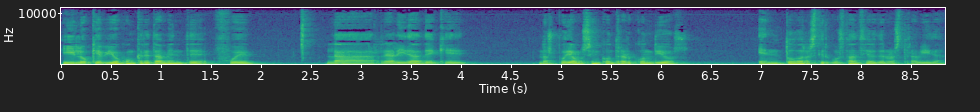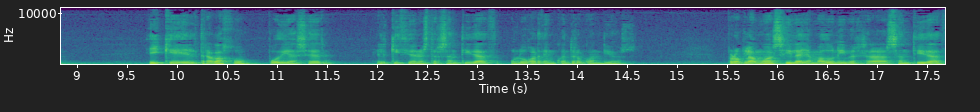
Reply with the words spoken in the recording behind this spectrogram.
Y lo que vio concretamente fue la realidad de que nos podíamos encontrar con Dios en todas las circunstancias de nuestra vida y que el trabajo podía ser el quicio de nuestra santidad un lugar de encuentro con Dios. Proclamó así la llamada universal a la santidad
